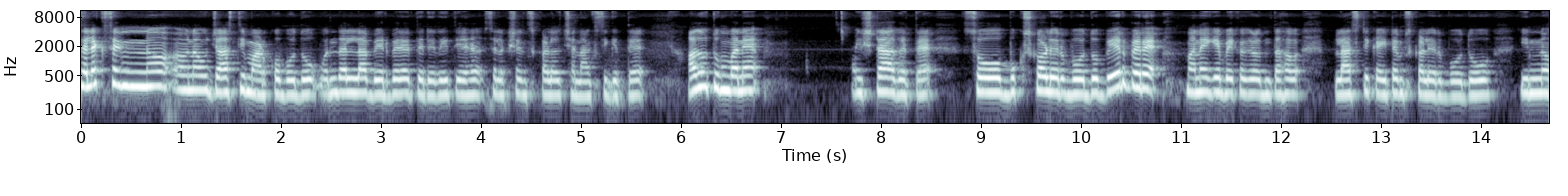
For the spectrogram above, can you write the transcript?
ಸೆಲೆಕ್ಷನ್ನು ನಾವು ಜಾಸ್ತಿ ಮಾಡ್ಕೋಬೋದು. ಒಂದಲ್ಲ ಬೇರೆ ಬೇರೆ ತೆರೆ ರೀತಿಯ ಸೆಲೆಕ್ಷನ್ಸ್ಗಳು ಚೆನ್ನಾಗಿ ಸಿಗುತ್ತೆ. ಅದು ತುಂಬಾ ಇಷ್ಟ ಆಗುತ್ತೆ. ಸೊ ಬುಕ್ಸ್ಗಳಿರ್ಬೋದು ಬೇರೆ ಬೇರೆ ಮನೆಗೆ ಬೇಕಾಗಿರುವಂತಹ ಪ್ಲಾಸ್ಟಿಕ್ ಐಟಮ್ಸ್ಗಳಿರ್ಬೋದು ಇನ್ನು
